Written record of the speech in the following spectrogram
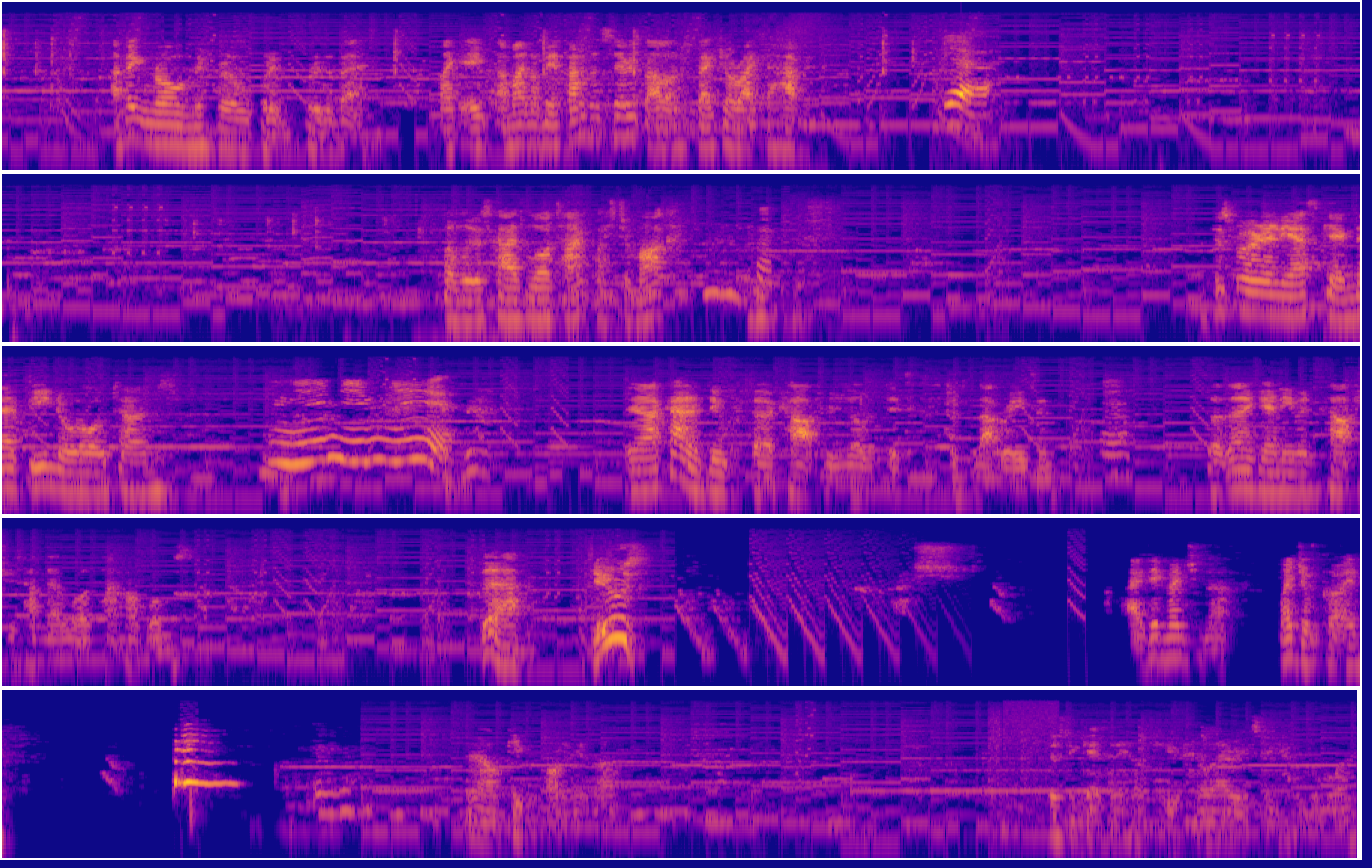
I think Roman Mithril put it through the best. Like, it, I might not be a fan of the series, but I'll respect your right to have it. Yeah. Whether the sky's low time question mark. if this were an NES game, there'd be no low times. Yeah, I kind of do prefer cartridges over discs just for that reason. Yeah. But then again, even cartridges have their load time problems. Yeah. News! I did mention that. My jump cut in. Yeah, I'll keep recording it though. Just in case anything cute, hilarious thing happens away.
